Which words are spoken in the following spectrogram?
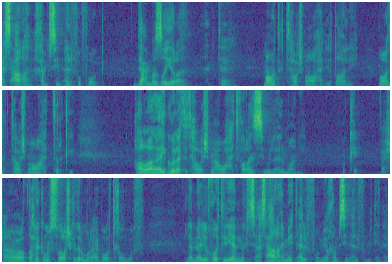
أسعارها خمسين ألف وفوق. دعمة صغيرة أنت ما ودك تتهاوش مع واحد إيطالي ما ودك تتهاوش مع واحد تركي. الله لا يقول تتهاوش مع واحد فرنسي ولا ألماني. أوكي؟ عشان أوضح لكم الصورة إيش كثر مرعبة وتخوف. لما اليخوت اللي يمك اسعارها 100000 و150000 و200000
